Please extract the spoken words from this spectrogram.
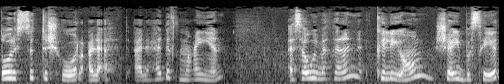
طول الست شهور على أهد... على هدف معين. أسوي مثلا كل يوم شي بسيط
